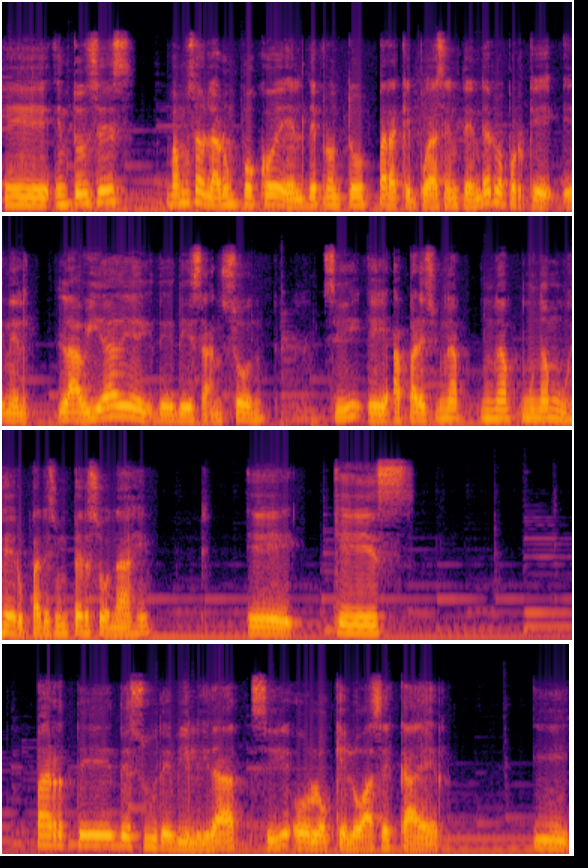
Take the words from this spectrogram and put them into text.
entonces, vamos a hablar un poco de él de pronto para que puedas entenderlo, porque en el, la vida de, Sansón, ¿sí? Eh, aparece una, una, mujer, aparece un personaje eh, que es parte de su debilidad, ¿sí? O lo que lo hace caer. Y,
